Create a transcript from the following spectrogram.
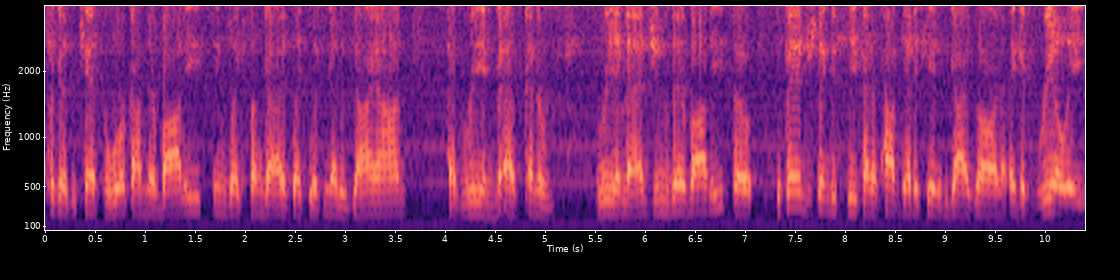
took it as a chance to work on their body. Seems like some guys, like looking at a Zion, have re have kind of reimagined their body. So it's been interesting to see kind of how dedicated the guys are, and I think it really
